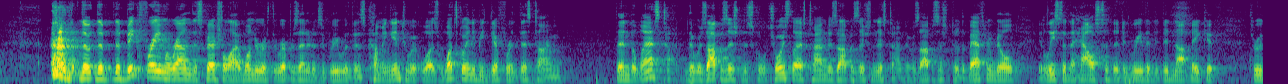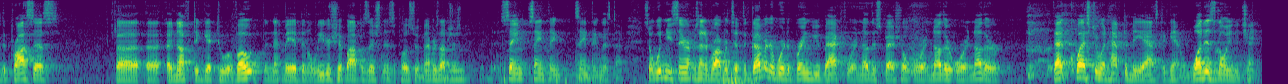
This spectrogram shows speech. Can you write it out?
the, the, the big frame around the special, I wonder if the representatives agree with this, coming into it was what's going to be different this time than the last time. There was opposition to school choice last time, there's opposition this time. There was opposition to the bathroom bill, at least in the House, to the degree that it did not make it through the process uh, uh, enough to get to a vote, and that may have been a leadership opposition as opposed to a member's opposition. Same, same, thing, same thing this time. So wouldn't you say, Representative Roberts, if the governor were to bring you back for another special or another or another, that question would have to be asked again. What is going to change?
